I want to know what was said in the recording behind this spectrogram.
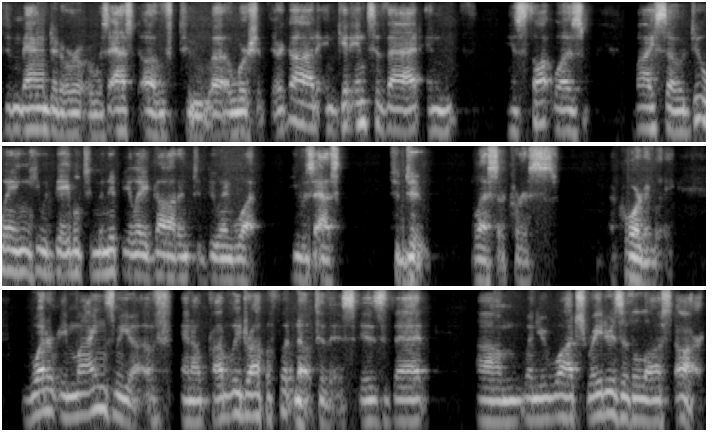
demanded or, or, was asked of to uh, worship their God and get into that. And his thought was by so doing, he would be able to manipulate God into doing what he was asked to do, bless or curse accordingly what it reminds me of, and I'll probably drop a footnote to this, is that um, when you watch Raiders of the Lost Ark,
